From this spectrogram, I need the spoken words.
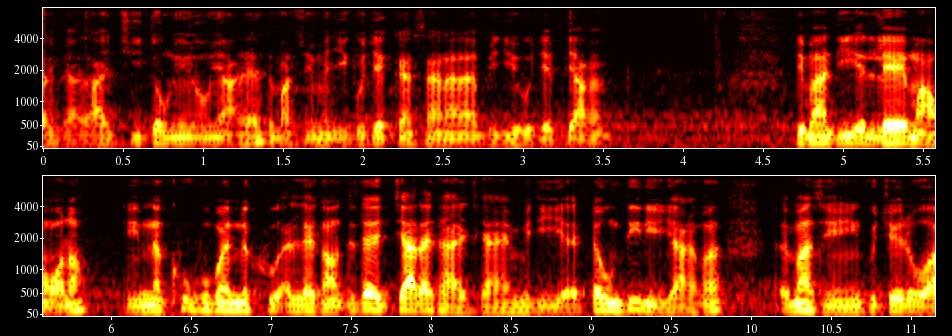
တယ်ဗျာဒါကြီး3လေးတုံးရတယ်ဒီမှာစီမကြီးကိုကြီးကန်ဆန်နာတဲ့ဗီဒီယိုကိုကြီးပြမယ် ဒီမှာဒီအလဲမှာဗောနော်ဒီနှစ်ခုခုပဲနှစ်ခုအလဲကောင်တက်တက်ကြားတဲ့ခါကျရင်မီဒီယာအတုံးတိတွေရတယ်မှာအဲ့မှာစီရင်ကိုကြီးတို့က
